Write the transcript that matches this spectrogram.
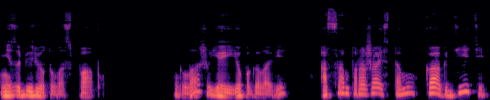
не заберет у вас папу. Глажу я ее по голове, а сам поражаюсь тому, как дети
